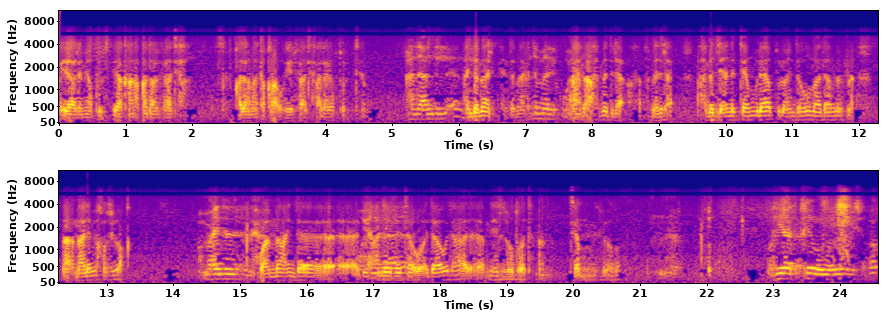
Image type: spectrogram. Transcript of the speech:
وإذا لم يطل إذا كان قدر الفاتحة قدر ما تقرأ فيه الفاتحة لا يبطل التيمم. هذا عند ال... عند مالك عند مالك. عند مالك. أحمد, أحمد لا أحمد لا. أحمد لأن التيمم لا يبطل عنده ما دام ما, ما, لم يخرج الوقت. وما عند وأما عند أبي حنيفة وداود هذا مثل الوضوء تمام. تيمم مثل الوضوء. نعم. وهي تأخير المغرب بشفق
